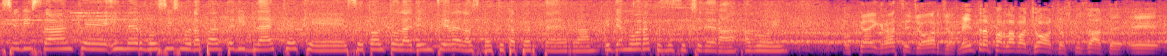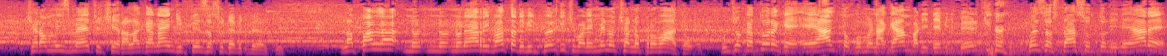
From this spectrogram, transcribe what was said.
si è visto anche il nervosismo da parte di Black che si è tolto la dentiera e l'ha sbattuta per terra. Vediamo ora cosa succederà a voi. Ok, grazie Giorgia. Mentre parlava Giorgio, scusate, eh, c'era un mismatch, c'era la Ganà in difesa su David Burkic. La palla non, è arrivata a David Burkic, ma nemmeno ci hanno provato. Un giocatore che è alto come una gamba di David Burkic, questo sta a sottolineare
